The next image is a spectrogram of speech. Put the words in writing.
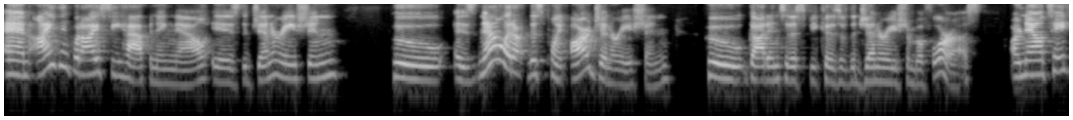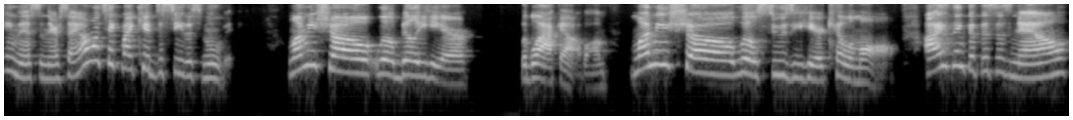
and i think what i see happening now is the generation who is now at this point our generation who got into this because of the generation before us are now taking this and they're saying i want to take my kid to see this movie let me show little billy here the Black Album. Let me show little Susie here, Kill 'Em All. I think that this is now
